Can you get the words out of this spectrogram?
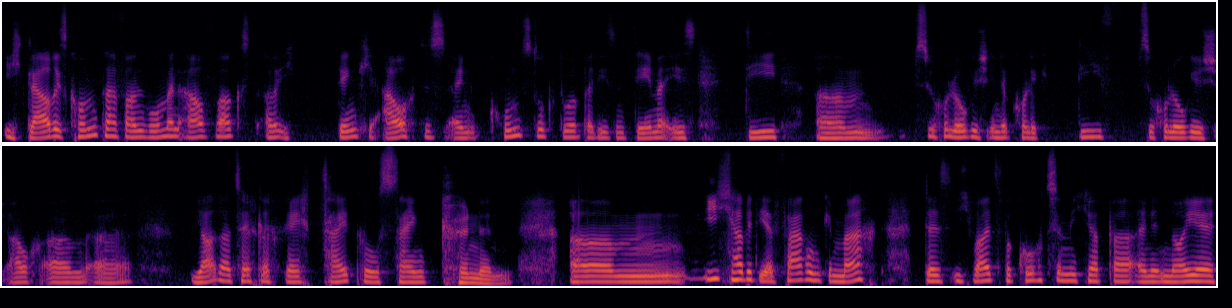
Ich glaube, es kommt darauf an, wo man aufwächst, aber ich denke auch, dass eine Grundstruktur bei diesem Thema ist, die ähm, psychologisch in der Kollektiv, psychologisch auch ähm, äh, ja tatsächlich recht zeitlos sein können. Ähm, ich habe die Erfahrung gemacht, dass ich war jetzt vor kurzem, ich habe äh, eine neue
